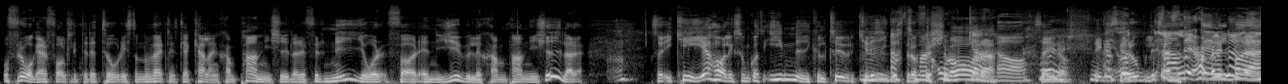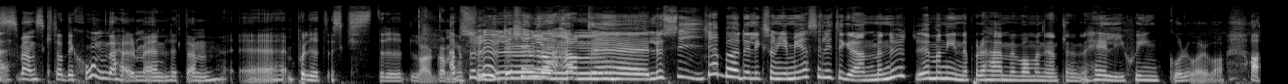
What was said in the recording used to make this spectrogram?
och frågar folk lite retoriskt om de verkligen ska kalla en champagnekylare för nyår för en julchampagnekylare. Så Ikea har liksom gått in i kulturkriget Att för att man försvara. Ja. sig. Då. Det är ganska roligt. Allt det har är väl bara- en svensk tradition det här med en liten eh, politisk strid lagom Absolut, inför jag jul. känner om någon- att eh, Lucia började liksom ge med sig lite grann men nu är man inne på det här med vad man egentligen, helgskinkor och vad det var. Ja,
